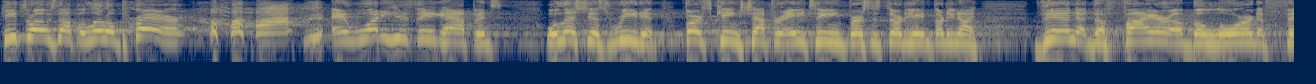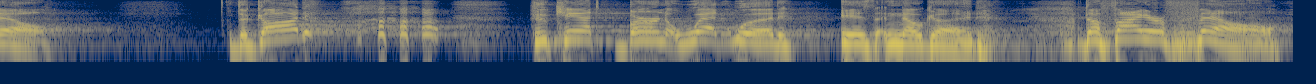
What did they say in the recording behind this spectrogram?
He throws up a little prayer. and what do you think happens? Well, let's just read it. First Kings chapter 18, verses 38 and 39. Then the fire of the Lord fell. The God who can't burn wet wood is no good. The fire fell.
